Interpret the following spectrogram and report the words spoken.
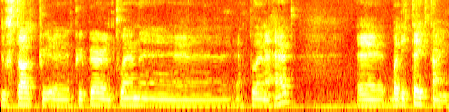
you start pre- uh, prepare and plan uh, and plan ahead. Uh, but it takes time.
